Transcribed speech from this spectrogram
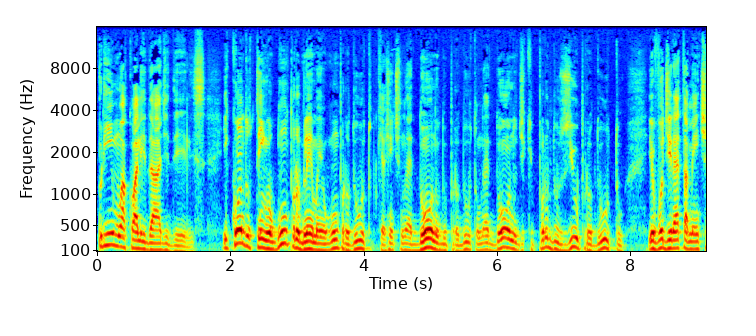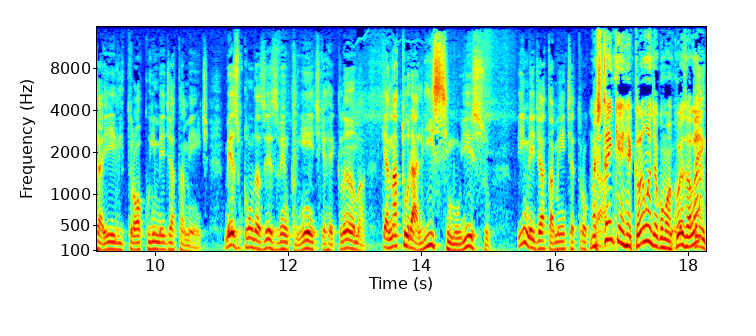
primo a qualidade deles. E quando tem algum problema em algum produto, porque a gente não é dono do produto, não é dono de que produziu o produto, eu vou diretamente a ele e troco imediatamente. Mesmo quando às vezes vem um cliente que reclama, que é naturalíssimo isso, imediatamente é trocado. Mas tem quem reclama de alguma coisa lá? Tem.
